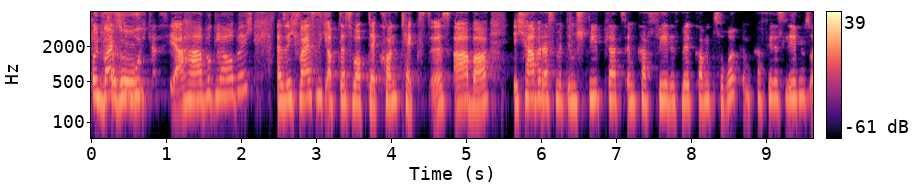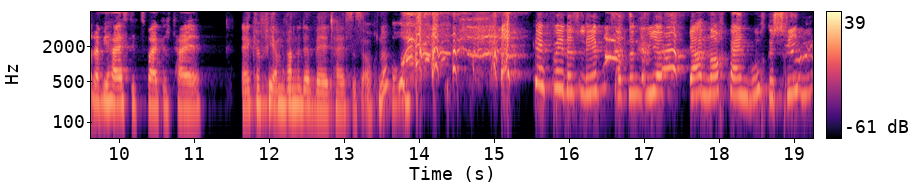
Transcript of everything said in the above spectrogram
Und weißt also, du, wo ich das her habe, glaube ich? Also ich weiß nicht, ob das überhaupt der Kontext ist, aber ich habe das mit dem Spielplatz im Café des Willkommen zurück im Café des Lebens oder wie heißt die zweite Teil? Äh, Café am Rande der Welt heißt es auch, ne? Oh. Café des Lebens, das sind wir. Wir haben noch kein Buch geschrieben,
